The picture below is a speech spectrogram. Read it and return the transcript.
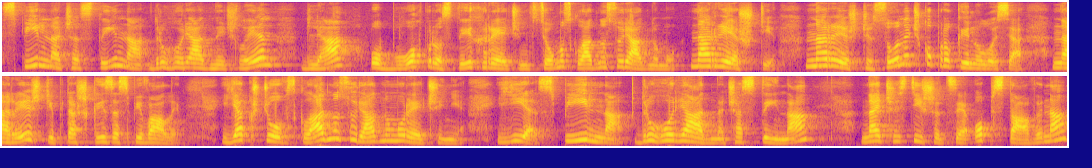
спільна частина, другорядний член для обох простих речень в цьому складносурядному. Нарешті, нарешті сонечко прокинулося, нарешті пташки заспівали. Якщо в складносурядному реченні є спільна другорядна частина, найчастіше це обставина,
